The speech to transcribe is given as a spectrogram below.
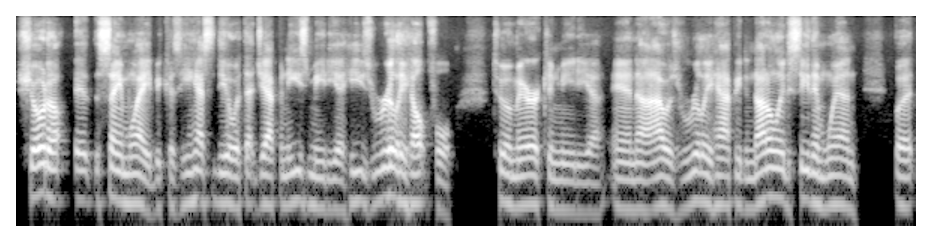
showed up it the same way because he has to deal with that Japanese media. He's really helpful to American media, and uh, I was really happy to not only to see them win, but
